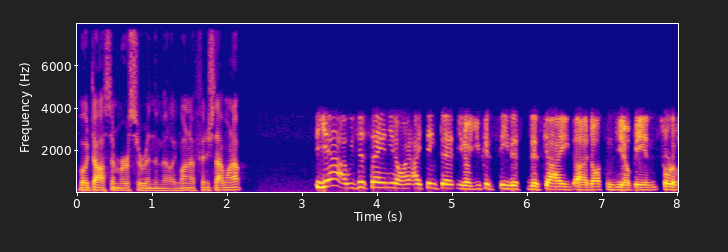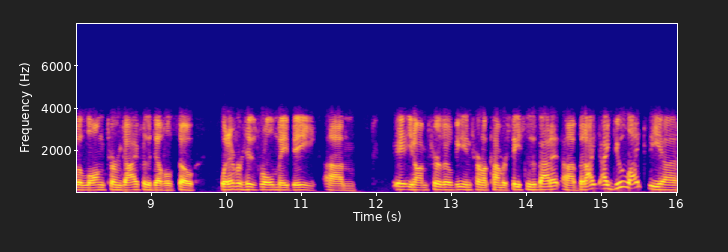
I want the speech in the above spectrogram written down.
about Dawson Mercer in the middle. You want to finish that one up? Yeah, I was just saying, you know, I, I think that you know you could see this this guy uh, Dawson, you know, being sort of a long term guy for the Devils. So whatever his role may be, um, it, you know, I'm sure there'll be internal conversations about it. Uh, but I, I do like the uh,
